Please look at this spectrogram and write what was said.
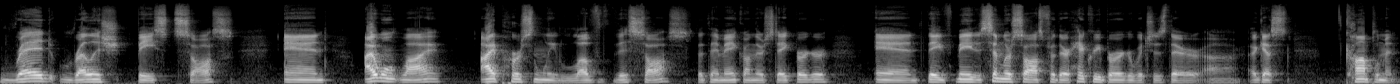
red relish based sauce. And I won't lie, I personally love this sauce that they make on their steak burger. And they've made a similar sauce for their hickory burger, which is their, uh, I guess, complement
